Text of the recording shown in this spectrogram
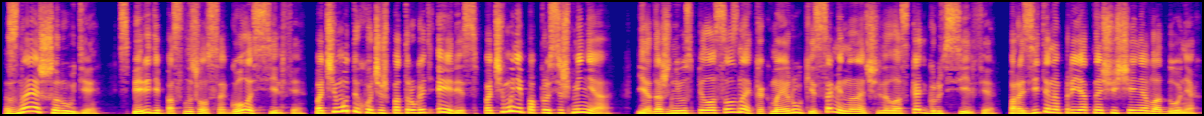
«Знаешь, Руди...» Спереди послышался голос Сильфи. «Почему ты хочешь потрогать Эрис? Почему не попросишь меня?» Я даже не успел осознать, как мои руки сами начали ласкать грудь Сильфи. Поразительно приятное ощущение в ладонях.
